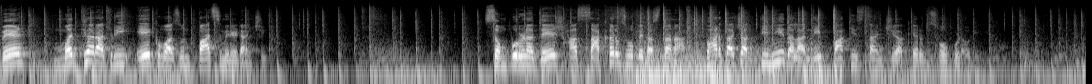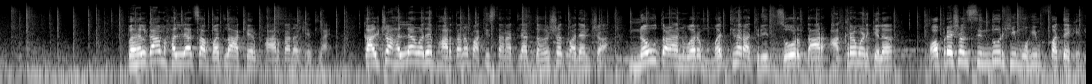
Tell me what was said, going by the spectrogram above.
वेळ मध्यरात्री एक वाजून पाच मिनिटांची. संपूर्ण देश हा साखर झोपेत असताना भारताच्या तिन्ही दलांनी पाकिस्तानची अखेर झोप उडवली. पहलगाम हल्ल्याचा बदला अखेर भारतानं घेतलाय. कालच्या हल्ल्यामध्ये भारतानं पाकिस्तानातल्या दहशतवाद्यांच्या नऊ तळांवर मध्यरात्री जोरदार आक्रमण केलं. ऑपरेशन सिंदूर ही मोहीम फते केली.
